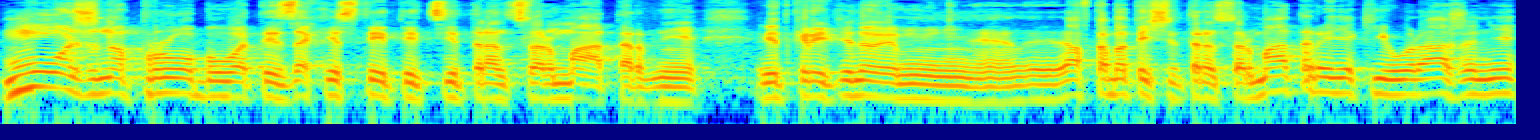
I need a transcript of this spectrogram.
Можна пробувати захистити ці трансформаторні відкриті ну, ем, е, автоматичні трансформатори, які уражені.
